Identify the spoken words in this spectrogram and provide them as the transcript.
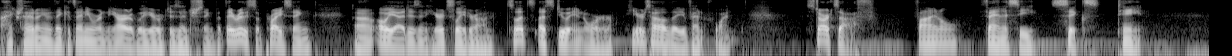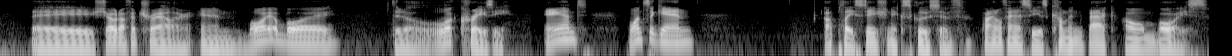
actually, I don't even think it's anywhere in the article here, which is interesting. But they released the pricing. Uh, oh yeah, it is in here. It's later on. So let's let's do it in order. Here's how the event went. Starts off, Final Fantasy 16. They showed off a trailer, and boy oh boy, did it look crazy. And once again, a PlayStation exclusive. Final Fantasy is coming back home, boys.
